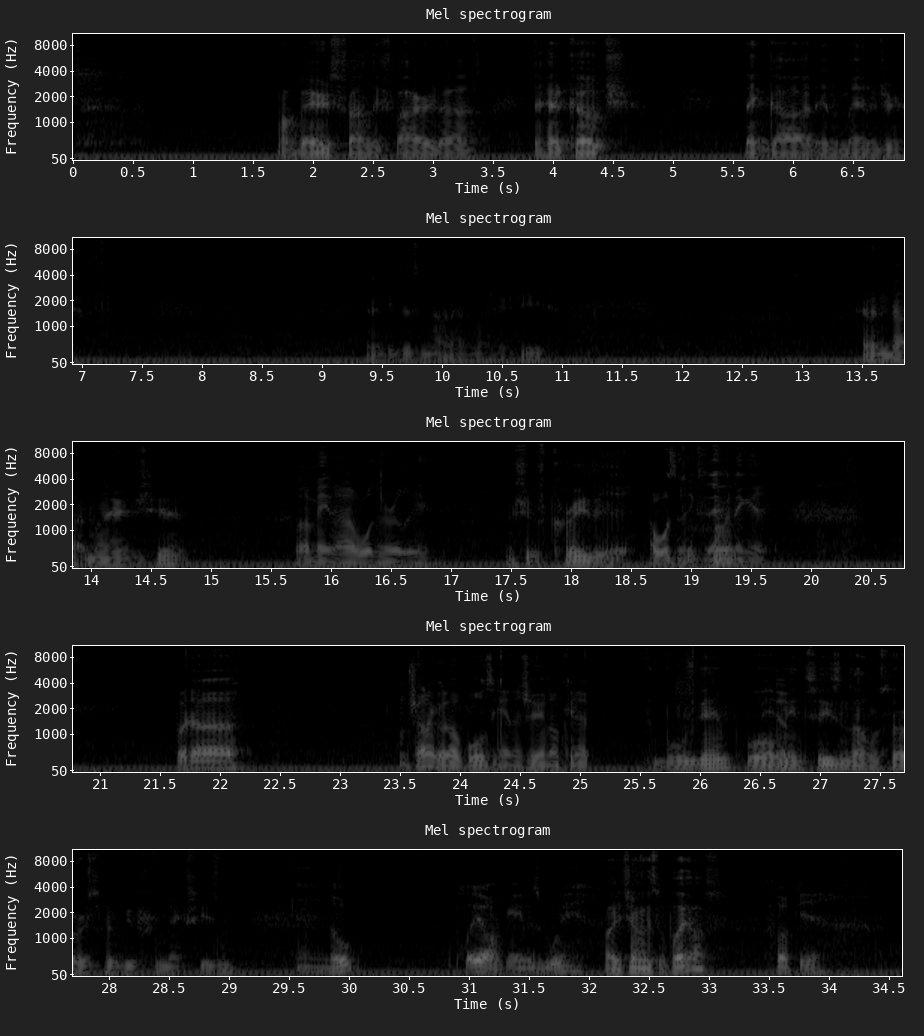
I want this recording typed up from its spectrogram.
My Bears finally fired uh, the head coach. Thank God, and the manager. Gotta get this knot out of my hair. Jeez. Had a knot in my hair. You see it? I mean, I wasn't really, That shit was crazy. yeah, I wasn't examining it. But uh, I'm trying to go to a Bulls game this year. No cap. Bulls game? Well, Yep. I mean, season's almost over, so it'll be for next season. Nope. Playoff games, boy. Are you trying to go to the playoffs? Fuck yeah.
